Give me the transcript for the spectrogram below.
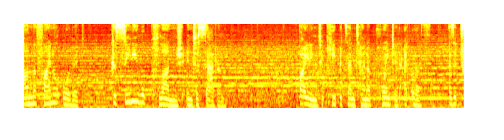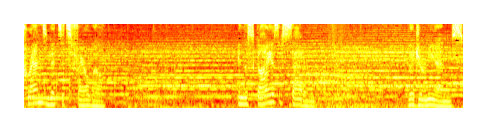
On the final orbit, Cassini will plunge into Saturn, fighting to keep its antenna pointed at Earth as it transmits its farewell. In the skies of Saturn, the journey ends.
